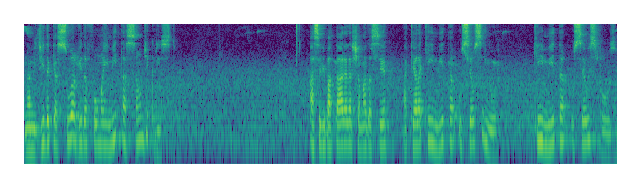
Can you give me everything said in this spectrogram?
na medida que a sua vida for uma imitação de Cristo. A celibatária é chamada a ser aquela que imita o seu Senhor, que imita o seu esposo.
